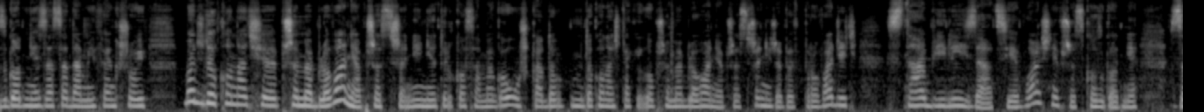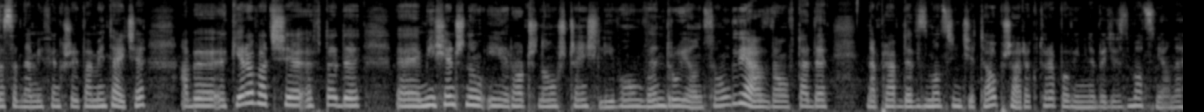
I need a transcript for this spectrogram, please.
zgodnie z zasadami feng shui, bądź dokonać e, przemeblowania przestrzeni, nie tylko samego łóżka, do, dokonać takiego przemeblowania przestrzeni, żeby wprowadzić stabilizację. Właśnie wszystko zgodnie z zasadami feng shui. Pamiętajcie, aby kierować się wtedy e, miesięczną i roczną szczęśliwą, wędrującą gwiazdą. Wtedy naprawdę wzmocnicie te obszary, które powinny być wzmocnione.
